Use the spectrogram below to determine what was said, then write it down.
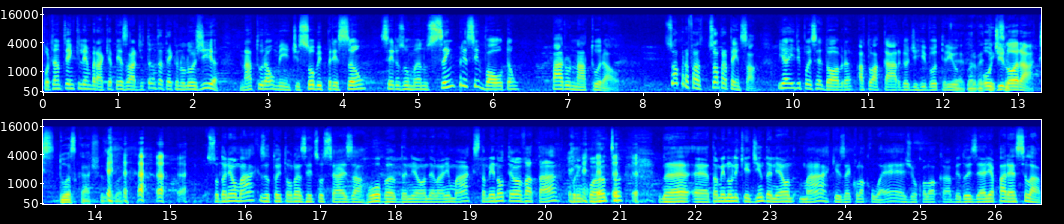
Portanto, tem que lembrar que, apesar de tanta tecnologia, naturalmente, sob pressão, seres humanos sempre se voltam para o natural. Só para só pensar. E aí depois você dobra a tua carga de Rivotril é, ou de Lorax. Duas caixas agora. Sou Daniel Marques, eu estou então nas redes sociais, arroba Daniel Marques. Também não tenho avatar, por enquanto. né? É, também no LinkedIn, Daniel Marques, aí coloca o Edge, ou coloca a B2L e aparece lá.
